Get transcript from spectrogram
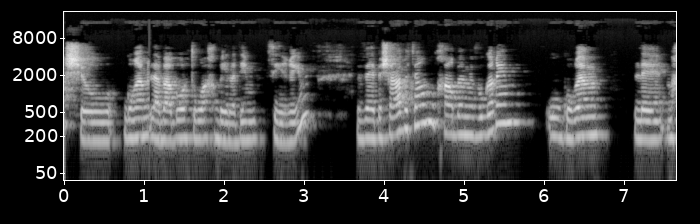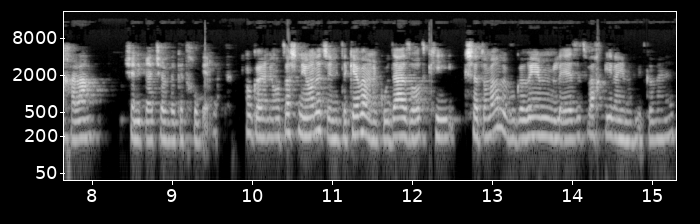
שהוא גורם לאבעבועות רוח בילדים צעירים, ובשלב יותר מאוחר במבוגרים הוא גורם למחלה שנקראת שלווקת חוגרת. אוקיי, אני רוצה שניונת שנתעכב על הנקודה הזאת, כי כשאת אומרת מבוגרים, לאיזה טווח גילאים את מתכוונת?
